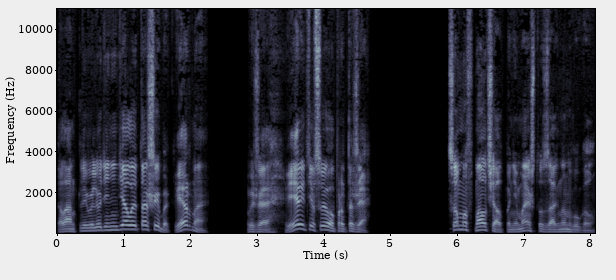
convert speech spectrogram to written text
Талантливые люди не делают ошибок, верно? Вы же верите в своего протеже?» Сомов молчал, понимая, что загнан в угол.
